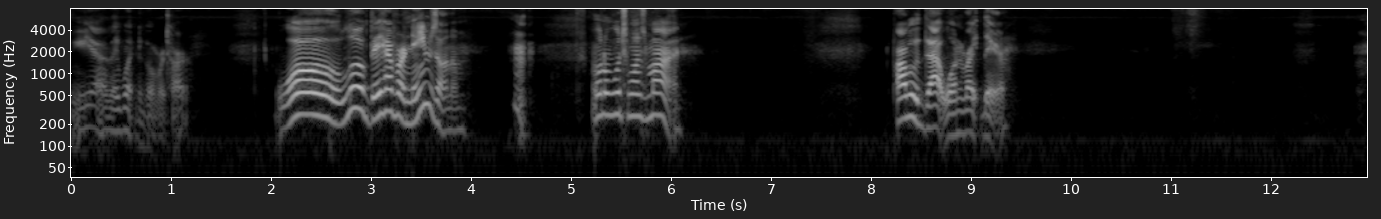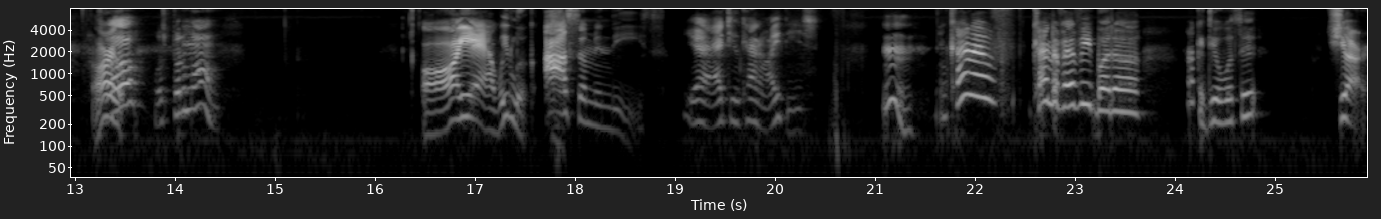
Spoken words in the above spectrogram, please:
Yeah, they went to go retire. Whoa! Look, they have our names on them. Hmm. I wonder which one's mine. Probably that one right there. All right. Well, let's put them on. Oh yeah, we look awesome in these. Yeah, I actually kind of like these. Hmm. And kind of, kind of heavy, but uh, I could deal with it. Sure.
